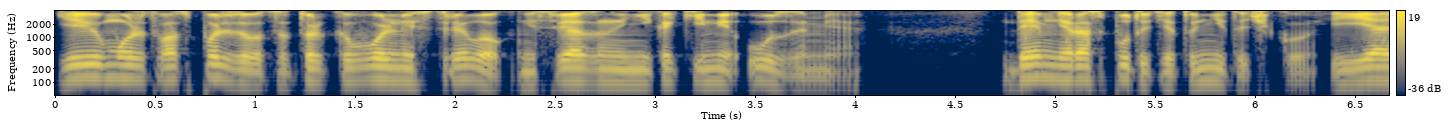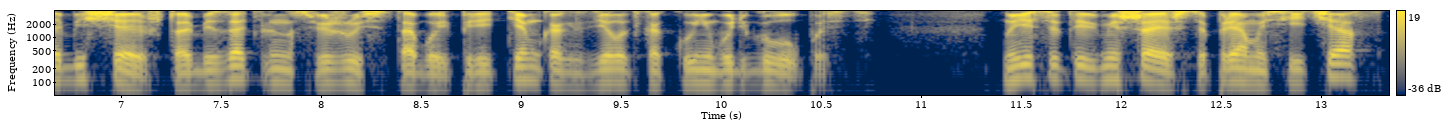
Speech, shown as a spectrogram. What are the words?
Ею может воспользоваться только вольный стрелок, не связанный никакими узами. Дай мне распутать эту ниточку, и я обещаю, что обязательно свяжусь с тобой перед тем, как сделать какую-нибудь глупость. Но если ты вмешаешься прямо сейчас,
